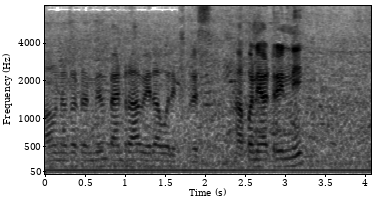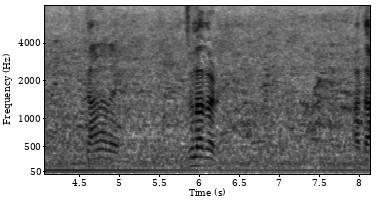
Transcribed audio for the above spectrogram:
Bhavnagar terminal Bandra Veraval express. आपण या ट्रेननी जाणार आहे. जुनागड. आता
